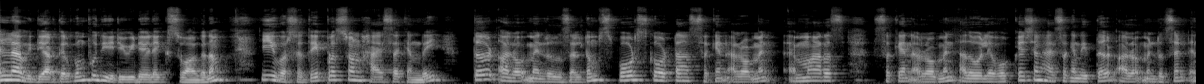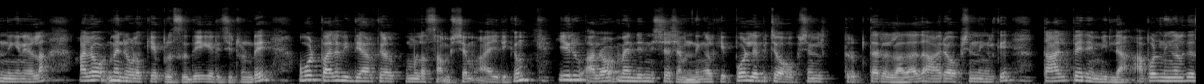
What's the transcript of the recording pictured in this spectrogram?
എല്ലാ വിദ്യാർത്ഥികൾക്കും പുതിയൊരു വീഡിയോയിലേക്ക് സ്വാഗതം. ഈ വർഷത്തെ plus one higher secondary third allotment റിസൾട്ടും sports quota second allotment M R S second allotment അതുപോലെ vocation higher secondary third allotment result എന്നിങ്ങനെയുള്ള അലോട്ട്മെന്റുകളൊക്കെ പ്രസിദ്ധീകരിച്ചിട്ടുണ്ട്. അപ്പോൾ പല വിദ്യാർത്ഥികൾക്കുമുള്ള സംശയം ആയിരിക്കും. ഈ ഒരു അലോട്ട്മെന്റിന് ശേഷം നിങ്ങൾക്ക് ഇപ്പോൾ ലഭിച്ച ഓപ്ഷനിൽ തൃപ്തരല്ല. അതായത് ആ ഒരു ഓപ്ഷൻ നിങ്ങൾക്ക് താല്പര്യമില്ല. അപ്പോൾ നിങ്ങൾക്ക്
